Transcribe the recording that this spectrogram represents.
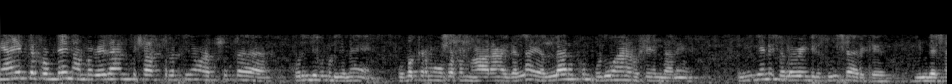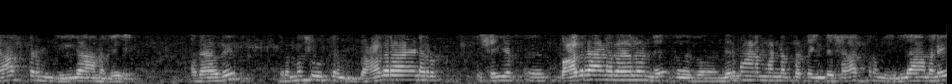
நியாயத்தை கொண்டே நம்ம வேதாந்த சாஸ்திரத்தையும் அர்த்தத்தை புரிஞ்சுக்க முடியுமே? உபக்கிரம உபசம்ஹாரம் இதெல்லாம் எல்லாருக்கும் பொதுவான விஷயம் தானே இங்கேன்னு சொல்ல வேண்டிய புதுசா இருக்கு. இந்த சாஸ்திரம் இல்லாமலே அதாவது பிரம்மசூத்திரம் பாதராயணர் செய்ய பாதராயணரால நிர்மாணம் பண்ணப்பட்ட இந்த சாஸ்திரம் இல்லாமலே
